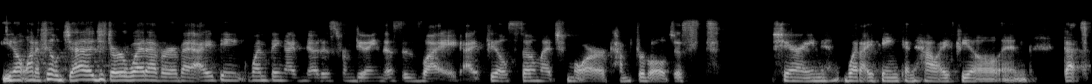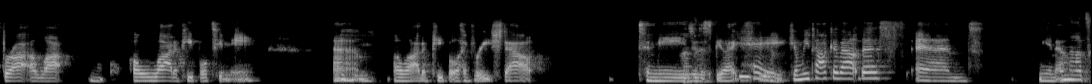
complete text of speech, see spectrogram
You don't want to feel judged or whatever, but I think one thing I've noticed from doing this is like I feel so much more comfortable just sharing what I think and how I feel. And that's brought a lot, a lot of people to me. Um, A lot of people have reached out to me Love to just be like, Yeah. hey, can we talk about this? And, you know, and that's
